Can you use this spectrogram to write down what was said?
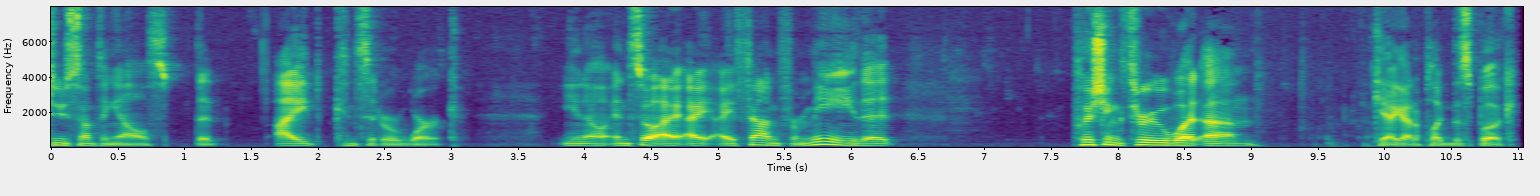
do something else that I consider work you know? And so I, I i found for me that pushing through what um okay i gotta plug this book.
